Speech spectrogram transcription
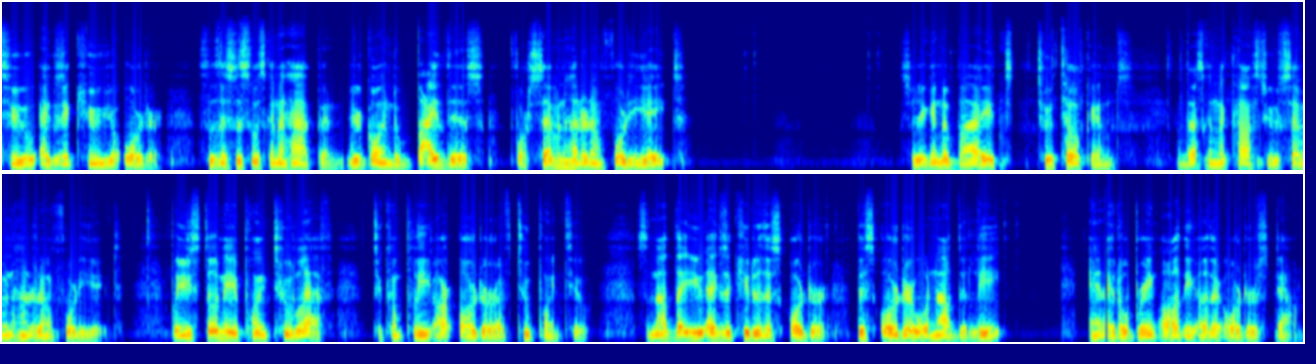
to execute your order. So this is what's going to happen. You're going to buy this for 748. So you're going to buy two tokens, and that's going to cost you 748. But you still need 0.2 left to complete our order of 2.2. So now that you executed this order, this order will now delete, and it'll bring all the other orders down.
